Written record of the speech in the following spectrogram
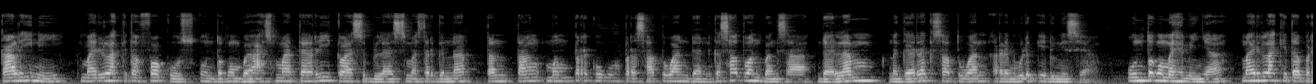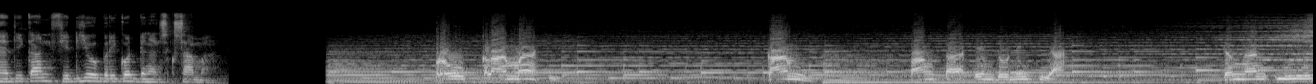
Kali ini, marilah kita fokus untuk membahas materi kelas 11 semester genap tentang memperkukuh persatuan dan kesatuan bangsa dalam Negara Kesatuan Republik Indonesia. Untuk memahaminya, marilah kita perhatikan video berikut dengan seksama. Proklamasi kami, bangsa Indonesia, dengan ini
